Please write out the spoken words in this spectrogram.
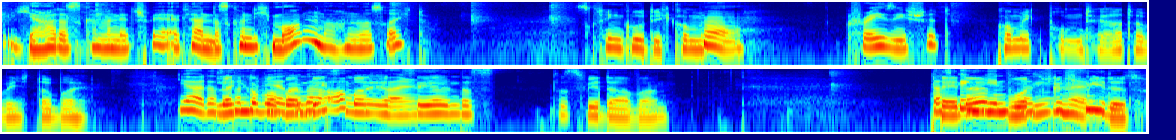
ja, das kann man jetzt schwer erklären. Das könnte ich morgen machen, du hast recht. Das klingt gut, ich komme Hm. Crazy shit. Comic-Puppentheater, bin ich dabei. Ja, das Vielleicht können wir beim nächsten Mal auffallen. erzählen, dass, dass wir da waren. Das ging Pläne wurden schnell. geschmiedet.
